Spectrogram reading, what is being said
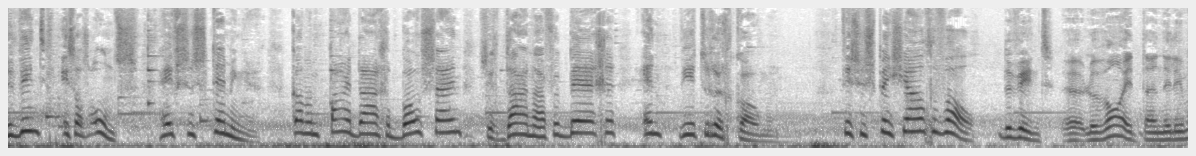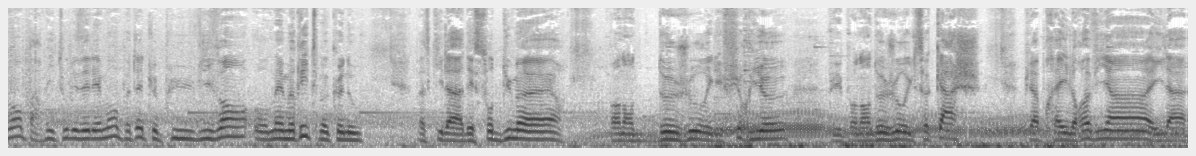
De wind is als ons, heeft zijn stemmingen. Kan een paar dagen boos zijn, zich daarna verbergen en weer terugkomen. Het is een speciaal geval, de wind. Euh, le vent est un élément parmi tous les éléments peut-être le plus vivant au même rythme que nous. Parce qu'il a des sautes d'humeur. Pendant deux jours, il est furieux. Puis pendant deux jours, il se cache. puis après il revient. Il a,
